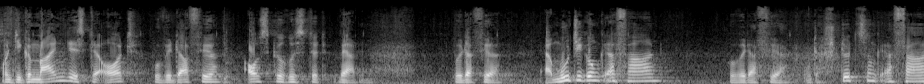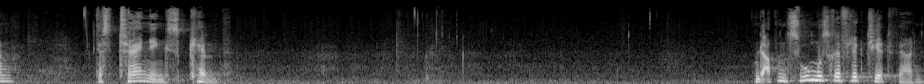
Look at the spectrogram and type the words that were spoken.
Und die Gemeinde ist der Ort, wo wir dafür ausgerüstet werden, wo wir dafür Ermutigung erfahren, wo wir dafür Unterstützung erfahren. Das Trainingscamp. Und ab und zu muss reflektiert werden.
